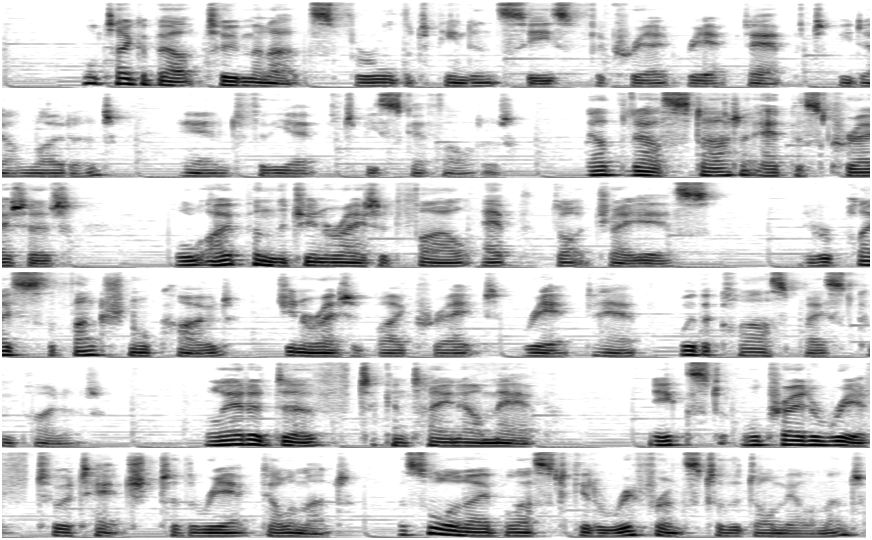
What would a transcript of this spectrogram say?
It will take about two minutes for all the dependencies for create react app to be downloaded and for the app to be scaffolded. Now that our starter app is created, we'll open the generated file app.js and replace the functional code generated by create react app with a class-based component. We'll add a div to contain our map. Next, we'll create a ref to attach to the React element. This will enable us to get a reference to the DOM element,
